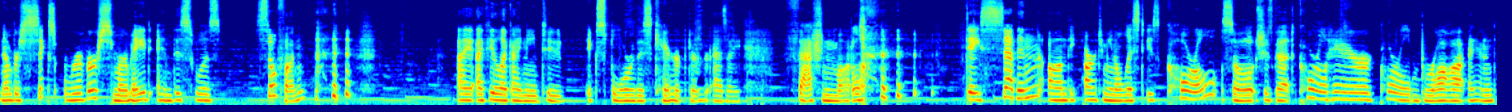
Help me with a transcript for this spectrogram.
number six, Reverse Mermaid, and this was so fun. I, I feel like I need to explore this character as a fashion model. Day 7 on the Art Amino list is Coral, so she's got coral hair, coral bra, and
